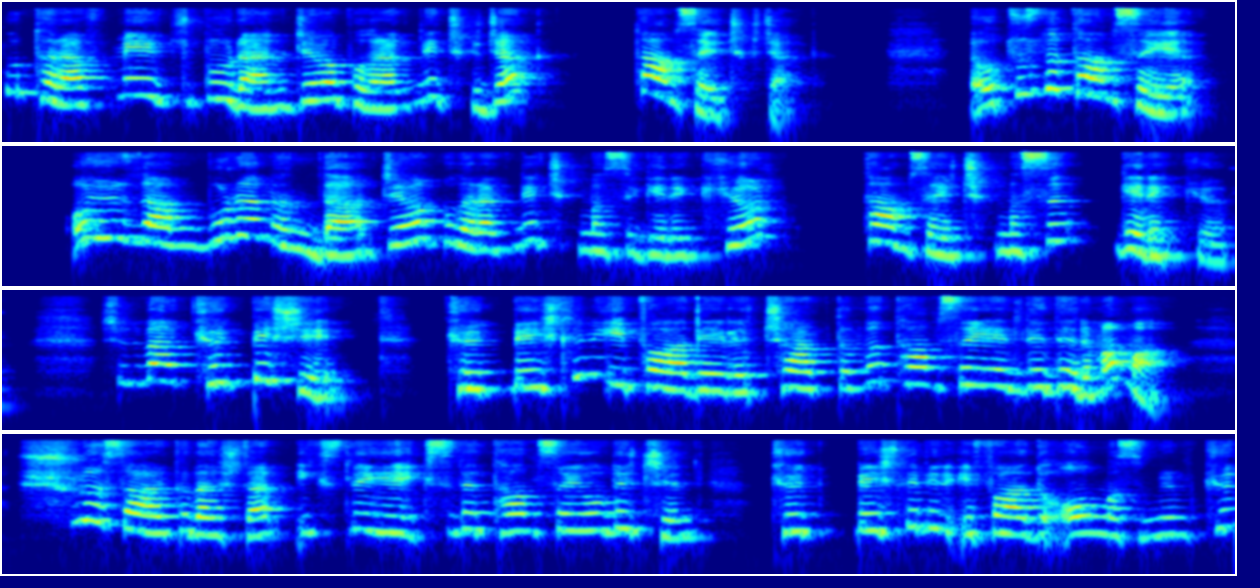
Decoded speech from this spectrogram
bu taraf mecburen cevap olarak ne çıkacak? Tam sayı çıkacak. E, 30 da tam sayı. O yüzden buranın da cevap olarak ne çıkması gerekiyor? Tam sayı çıkması gerekiyor. Şimdi ben kök 5'i kök 5'li bir ifadeyle çarptığımda tam sayı elde ederim ama şurası arkadaşlar x ile y ikisi de tam sayı olduğu için kök 5'li bir ifade olması mümkün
